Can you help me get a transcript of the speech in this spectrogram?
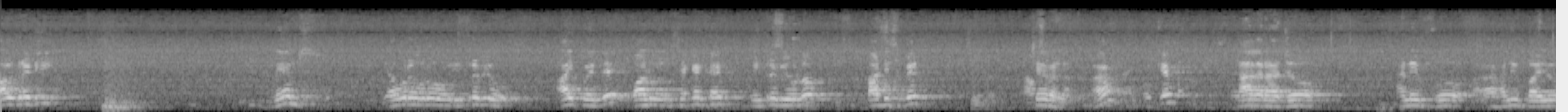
ఆల్రెడీ నేమ్స్ ఎవరెవరు ఇంటర్వ్యూ అయిపోయింది వాళ్ళు సెకండ్ టైం ఇంటర్వ్యూలో పార్టిసిపేట్ చేయవల్ల ఓకే? నాగరాజు హనీఫ్ హనీఫ్ బాయు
